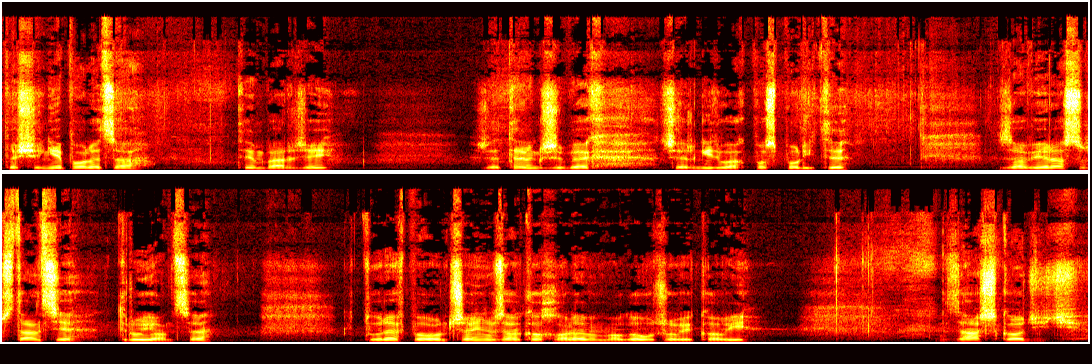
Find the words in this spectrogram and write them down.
to się nie poleca. Tym bardziej, że ten grzybek, czernidłak pospolity, zawiera substancje trujące, które w połączeniu z alkoholem mogą człowiekowi zaszkodzić.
